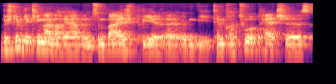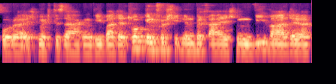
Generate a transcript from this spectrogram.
bestimmte Klimavariablen, zum Beispiel äh, irgendwie Temperaturpatches oder ich möchte sagen, wie war der Druck in verschiedenen Bereichen, wie war der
